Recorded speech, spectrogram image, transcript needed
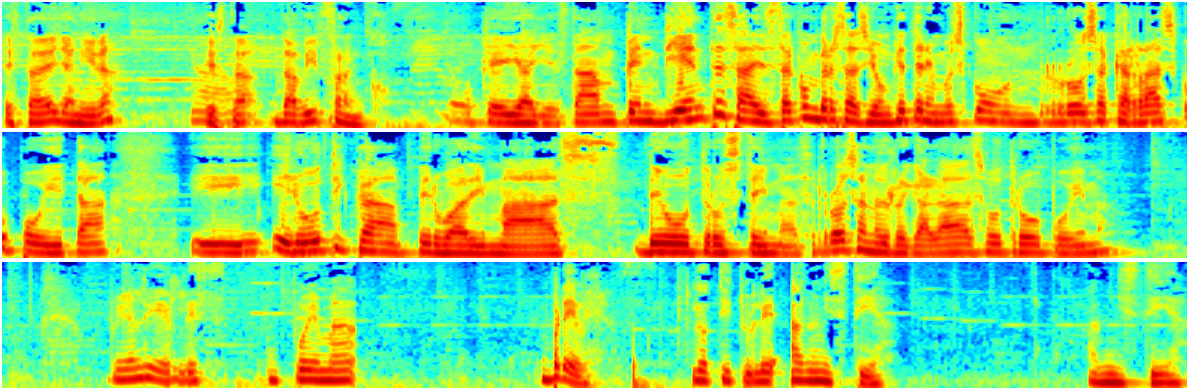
está Deyanira, Ah. está David Franco. Ok, ahí están pendientes a esta conversación que tenemos con Rosa Carrasco, poeta eh, erótica, pero además de otros temas. Rosa, ¿nos regalas otro poema? Voy a leerles un poema breve. Lo titulé Amnistía. Amnistía.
